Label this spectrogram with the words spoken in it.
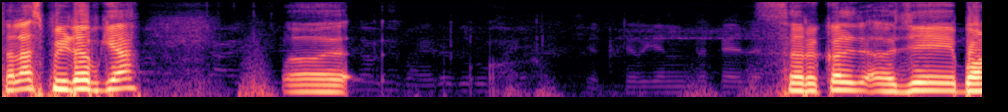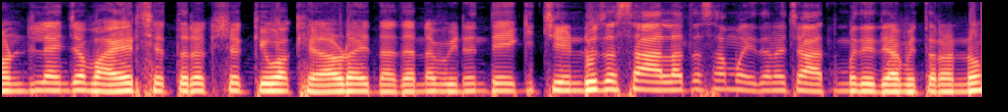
चला स्पीडअप घ्या. सर्कल जे बाउंड्री लाईनच्या बाहेर क्षेत्ररक्षक किंवा खेळाडू आहेत ना त्यांना विनंती आहे की चेंडू जसा आला तसा मैदानाच्या आतमध्ये द्या मित्रांनो.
